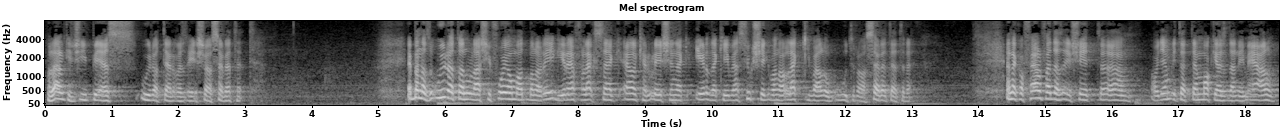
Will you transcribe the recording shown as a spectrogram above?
A lelki GPS újra tervezése a szeretet. Ebben az újratanulási folyamatban a régi reflexek elkerülésének érdekében szükség van a legkiválóbb útra, a szeretetre. Ennek a felfedezését, eh, ahogy említettem, ma kezdeném el,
